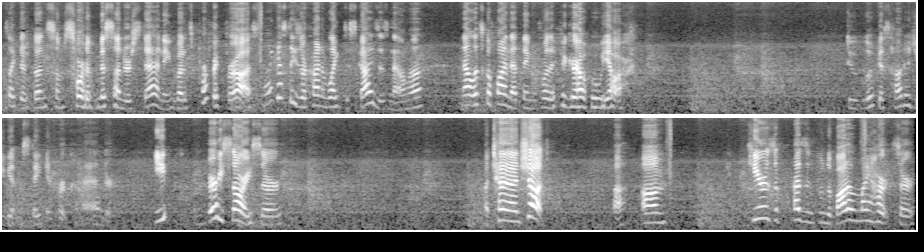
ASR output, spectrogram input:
Looks like there's been some sort of misunderstanding, but it's perfect for us. I guess these are kind of like disguises now, huh? Now let's go find that thing before they figure out who we are. Dude, Lucas, how did you get mistaken for a commander? Eep, I'm very sorry, sir. Attention! Uh, um, here's a present from the bottom of my heart, sir.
